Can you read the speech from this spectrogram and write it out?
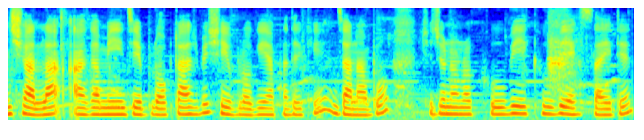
ইনশাল্লাহ আগামী যে ব্লগটা আসবে, সেই ব্লগে আপনাদেরকে জানাব। সেজন্য আমরা খুবই খুবই এক্সাইটেড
